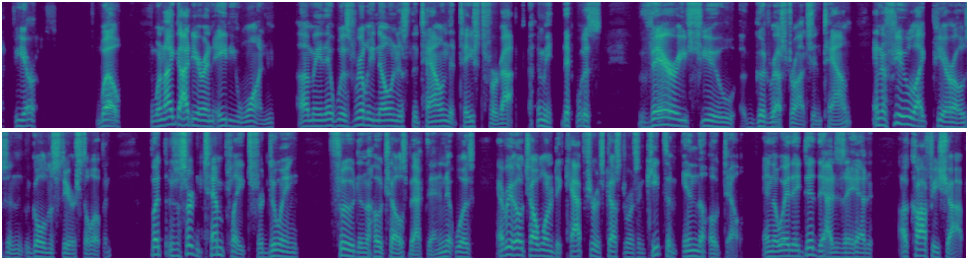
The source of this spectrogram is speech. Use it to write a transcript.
at Piero's. Well, when I got here in 81, I mean, it was really known as the town that taste forgot. I mean, there was very few good restaurants in town, and a few like Piero's and Golden Steer are still open. But there's a certain template for doing food in the hotels back then, and it was every hotel wanted to capture its customers and keep them in the hotel. And the way they did that is they had a coffee shop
